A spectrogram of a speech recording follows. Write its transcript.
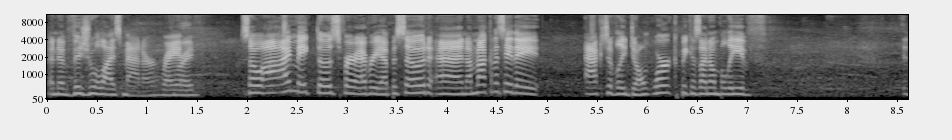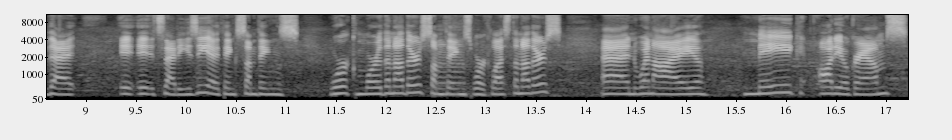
in a visualized manner, right? Right. So I make those for every episode, and I'm not going to say they actively don't work because I don't believe that it, it's that easy. I think some things work more than others, some mm-hmm. things work less than others. And when I make audiograms,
